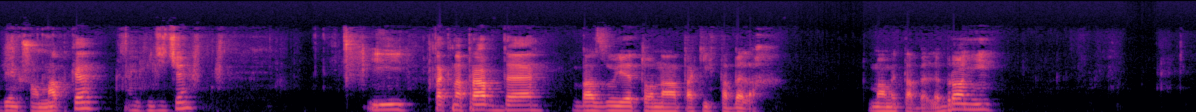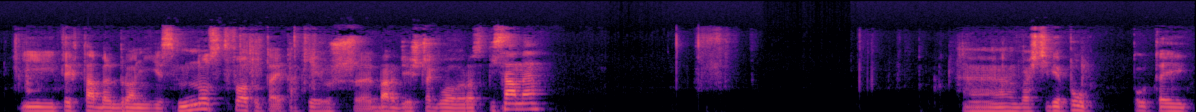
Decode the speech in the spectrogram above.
większą mapkę, jak widzicie. I tak naprawdę bazuje to na takich tabelach. Tu mamy tabelę broni. I tych tabel broni jest mnóstwo. Tutaj takie już bardziej szczegółowo rozpisane. E, właściwie pół, pół tej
